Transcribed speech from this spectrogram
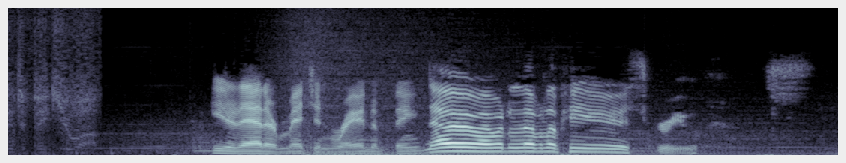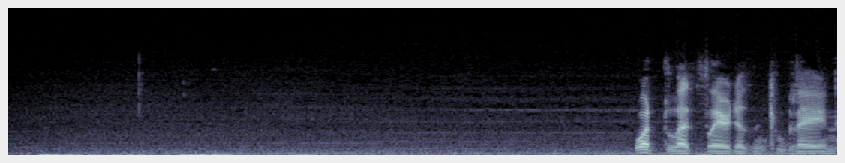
in to pick you up. either that or mention random things. No, I want to level up here. Screw you. What Let's Player doesn't complain?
